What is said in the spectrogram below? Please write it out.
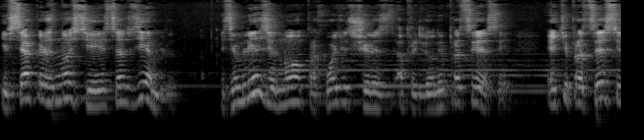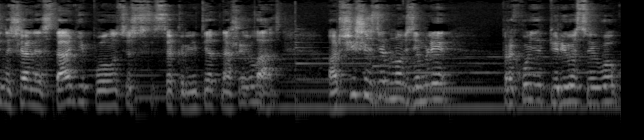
и всякое зерно сеется в землю. В земле зерно проходит через определенные процессы. Эти процессы в начальной стадии полностью сокрыты от наших глаз. Горчичное зерно в земле проходит период своего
